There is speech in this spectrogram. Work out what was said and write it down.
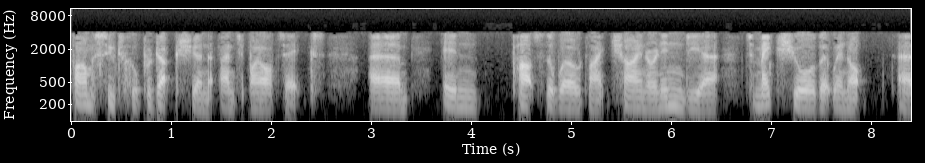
pharmaceutical production of antibiotics in parts of the world like China and India to make sure that we're not uh,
